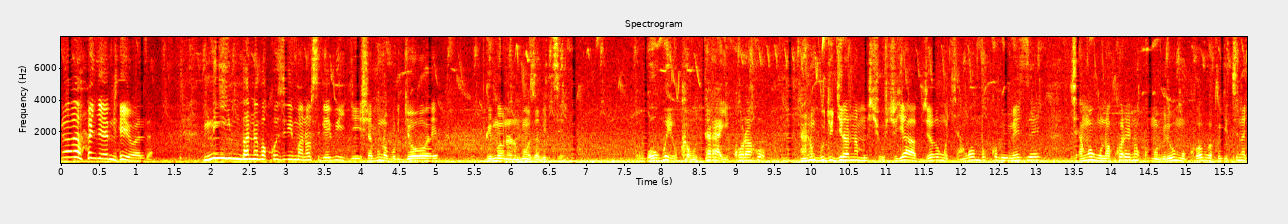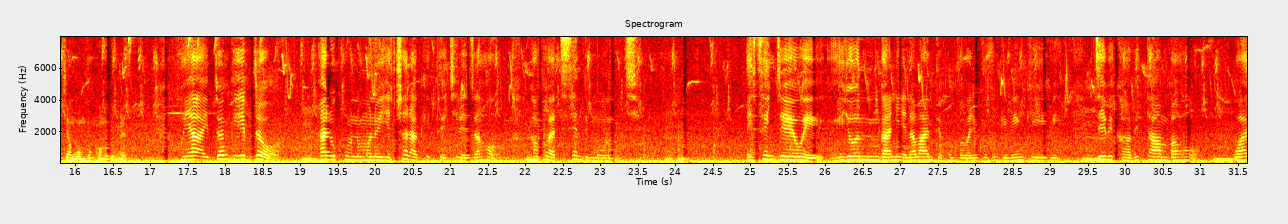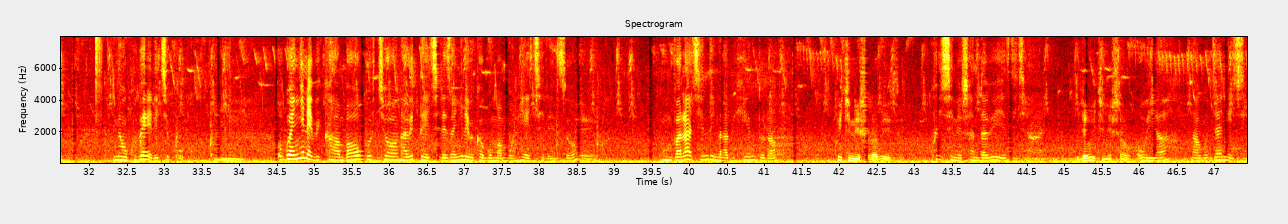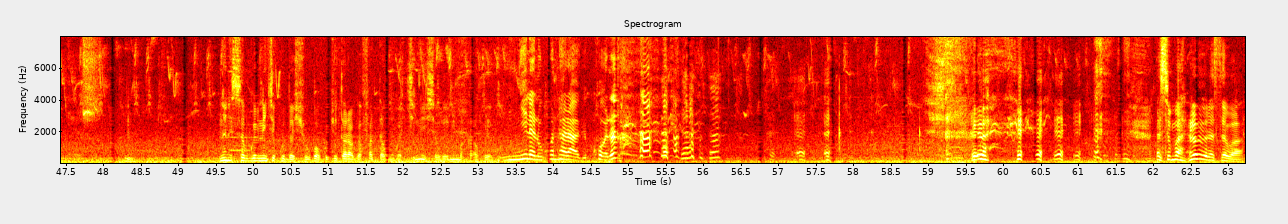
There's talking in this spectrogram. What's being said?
noneho ndibaza. Nimba n'abakozi b'imana basigaye bigisha buno buryohe bw'imibonano mpuzabitsina wowe ukaba utarayikoraho nta nubwo ujya ugira n'amashyushyu yabyo ngo cyangwa wumve uko bimeze cyangwa ngo unakore no ku mubiri w'umukobwa ku gitsina cyangwa wumve ukuntu bimeze. Oya ibyo ngibyo hari ukuntu umuntu yicara akitekerezaho akavuga ati se ndi mu ntoki ese njyewe iyo nganiye n'abandi nkumva bari kuvuga ibi ngibi bye bikaba bitambaho. What? ni ukubera iki koko? Ubwo nyine bikambaho gutyo nkabitekereza nyine bikaguma mu ntekerezo. Nkumva nta kindi nabihinduraho. Kwikinisha urabizi? Kwikinisha ndabizi cyane. Ujya wikinishaho? Oya ntabwo njya nikinisha. None se bwe n'iki kudashyuka kuki utaragafata ngo ugakinishe urebe nimba kakwego nyine ni uko ntarabikora. Rero birasaba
